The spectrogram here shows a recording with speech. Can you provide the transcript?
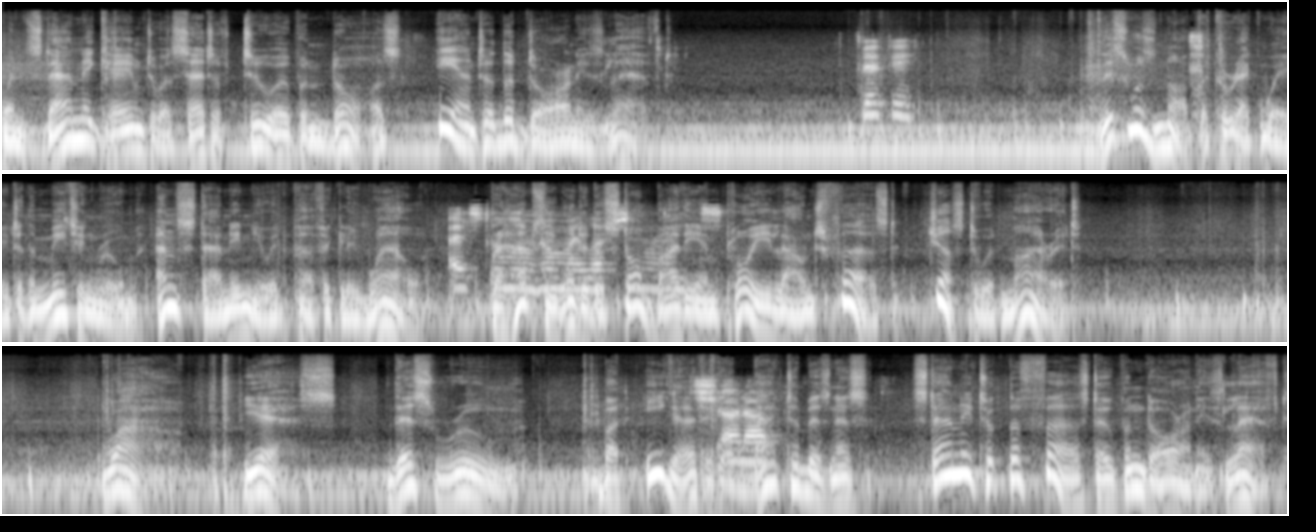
When Stanley came to a set of two open doors, he entered the door on his left. Okay. This was not the correct way to the meeting room, and Stanley knew it perfectly well. I still Perhaps he don't know my wanted to stop by the employee lounge first, just to admire it. Wow, yes, this room. But eager to Shut get up. back to business, Stanley took the first open door on his left.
